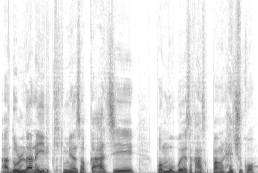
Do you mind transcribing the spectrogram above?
아, 논란을 일으키면서까지 법무부에서 가석방을 해주고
